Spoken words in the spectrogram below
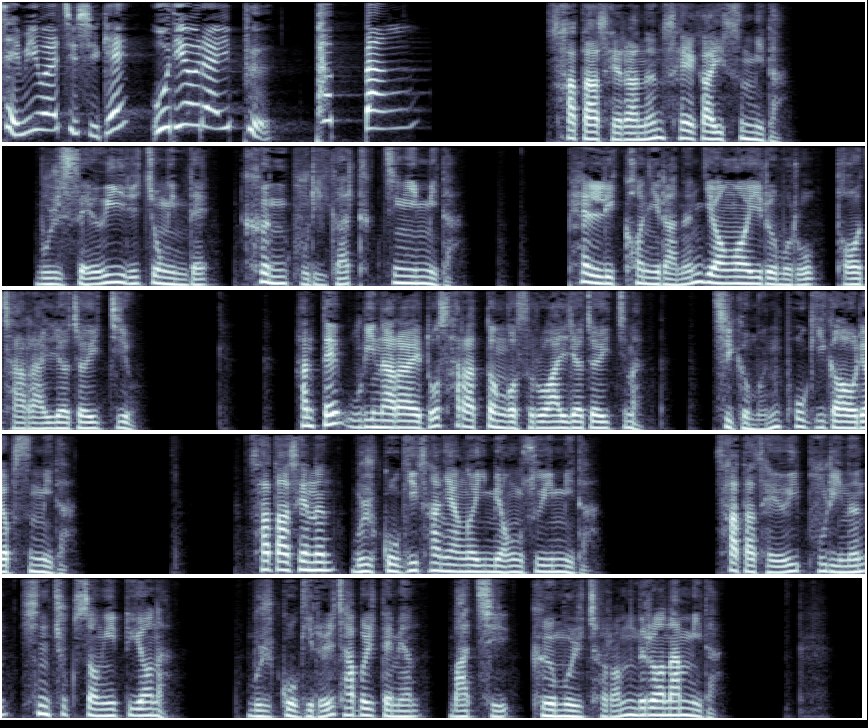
재미와 지식의 오디오 라이프 팝빵 사다새라는 새가 있습니다. 물새의 일종인데 큰 부리가 특징입니다. 펠리컨이라는 영어 이름으로 더 잘 알려져 있지요. 한때 우리나라에도 살았던 것으로 알려져 있지만 지금은 보기가 어렵습니다. 사다새는 물고기 사냥의 명수입니다. 사다새의 부리는 신축성이 뛰어나 물고기를 잡을 때면 마치 그물처럼 늘어납니다.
